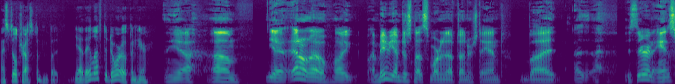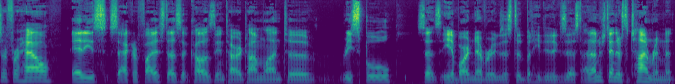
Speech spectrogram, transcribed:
I still trust them. But yeah, they left the door open here. Yeah. Um yeah, I don't know. Like uh, maybe I'm just not smart enough to understand, but uh, is there an answer for how Eddie's sacrifice doesn't cause the entire timeline to respool since Eobard never existed but he did exist? I understand there's a time remnant.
